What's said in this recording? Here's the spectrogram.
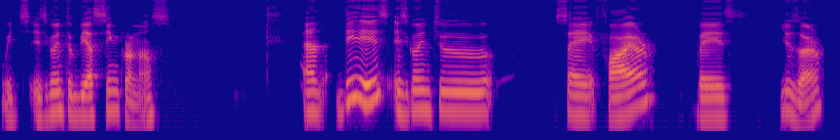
which is going to be asynchronous. And this is going to say Firebase user,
